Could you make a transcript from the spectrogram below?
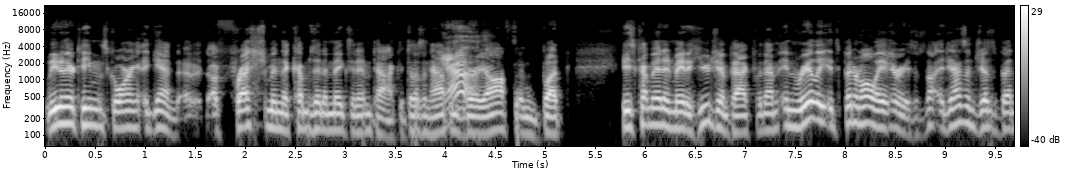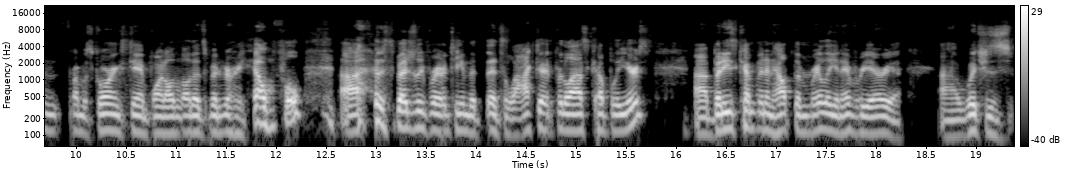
leading their team in scoring. Again, a, a freshman that comes in and makes an impact. It doesn't happen yeah. very often, but he's come in and made a huge impact for them. And really, it's been in all areas. It's not. It hasn't just been from a scoring standpoint, although that's been very helpful, uh, especially for a team that, that's lacked it for the last couple of years. Uh, but he's come in and helped them really in every area, uh, which is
